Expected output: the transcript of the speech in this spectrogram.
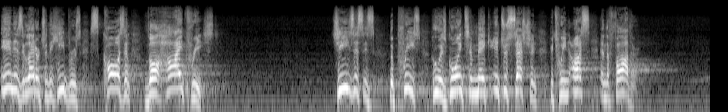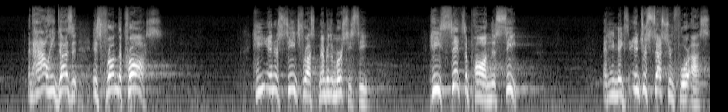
in his letter to the Hebrews, calls him the high priest. Jesus is the priest who is going to make intercession between us and the Father. And how he does it is from the cross. He intercedes for us. Remember the mercy seat? He sits upon this seat and he makes intercession for us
